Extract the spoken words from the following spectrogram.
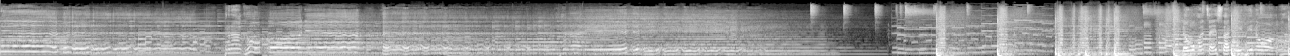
ลืมพระคุโกเดเอเดี๋ยวขอใจสวัสดีพี่น้องค่ะ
